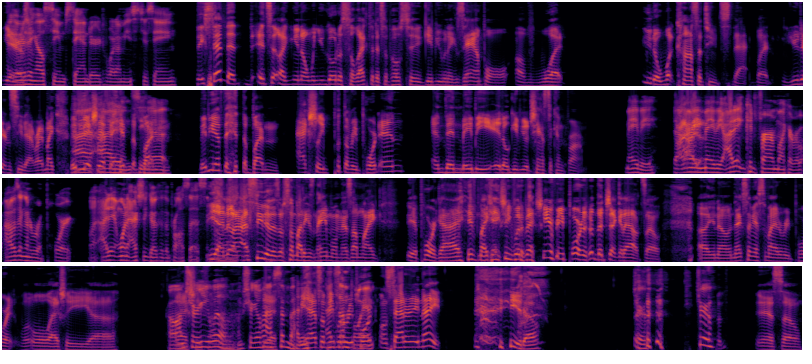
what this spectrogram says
Like, Yeah, everything else seemed standard. What I'm used to seeing. they said that it's like you know when you go to select it it's supposed to give you an example of what you know what constitutes that but you didn't see that right mike maybe you I- actually have I to hit the button that. maybe you have to hit the button actually put the report in and then maybe it'll give you a chance to confirm Maybe. I- I, mean, maybe I didn't confirm. Like a, re- I wasn't going to report. Like I didn't want to actually go through the process. yeah be no like, i see that as somebody's name on this i'm like yeah poor guy if mike actually would have actually reported him to check it out so uh you know next time you have somebody to report we'll, we'll actually uh oh, I'm sure you will. them. I'm sure you'll Yeah. have somebody. we had some people to report point. on Saturday night. you know, True. True. Yeah, so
